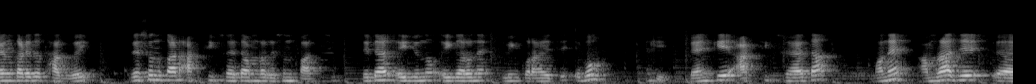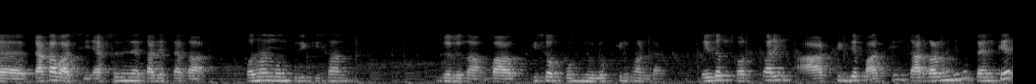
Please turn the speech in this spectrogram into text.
প্যান কার্ডে তো থাকবেই। রেশন কার্ড আর্থিক সহায়তা আমরা রেশন পাচ্ছি। সেটা এই জন্য এই কারণে লিঙ্ক করা হয়েছে এবং কি? ব্যাংকে আর্থিক সহায়তা মানে আমরা যে টাকা পাচ্ছি, একশো দিনের কাজের টাকা, প্রধানমন্ত্রী কিষাণ যোজনা বা কৃষক বন্ধু লক্ষ্মীর ভাণ্ডার, এইসব সরকারি আর্থিক যে পাচ্ছি, তার কারণে কিন্তু ব্যাংকের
